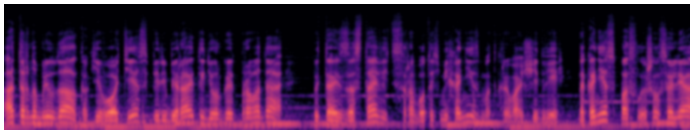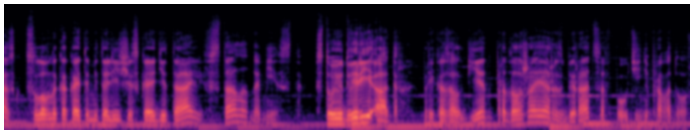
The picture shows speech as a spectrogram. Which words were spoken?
Атер наблюдал, как его отец перебирает и дергает провода, пытаясь заставить сработать механизм, открывающий дверь. Наконец послышался лязг, словно какая-то металлическая деталь встала на место. «Стой у двери, Атор!» – приказал Ген, продолжая разбираться в паутине проводов.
